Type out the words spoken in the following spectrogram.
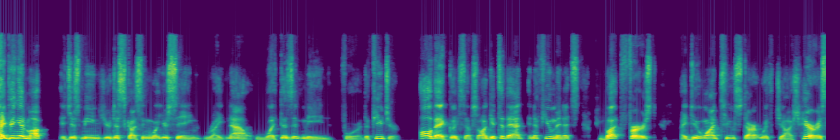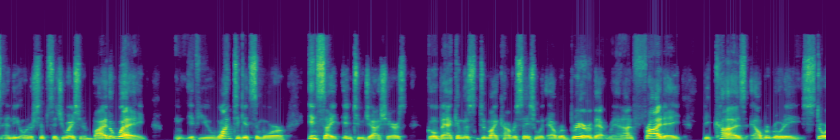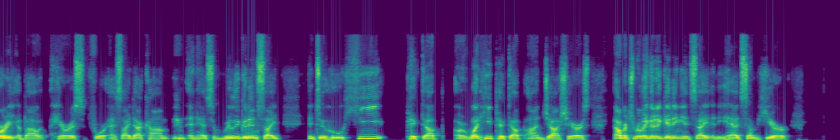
hyping them up. It just means you're discussing what you're seeing right now. What does it mean for the future? All that good stuff. So I'll get to that in a few minutes. But first, I do want to start with Josh Harris and the ownership situation. And by the way, if you want to get some more insight into Josh Harris, go back and listen to my conversation with Albert Breer that ran on Friday because Albert wrote a story about Harris for SI.com and had some really good insight into who he picked up or what he picked up on Josh Harris. Albert's really good at getting insight, and he had some here.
